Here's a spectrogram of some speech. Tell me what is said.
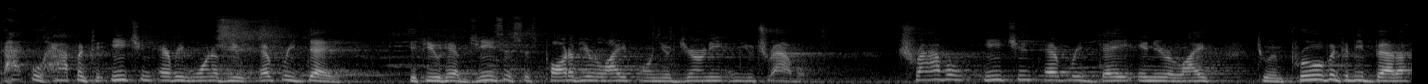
That will happen to each and every one of you every day if you have Jesus as part of your life on your journey and you travel. Travel each and every day in your life to improve and to be better.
